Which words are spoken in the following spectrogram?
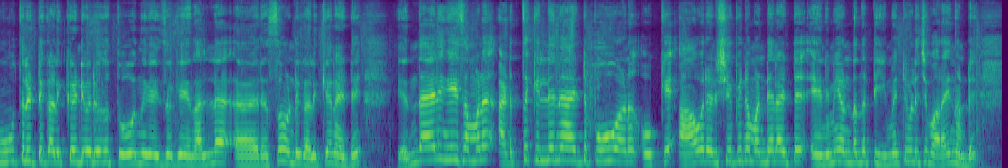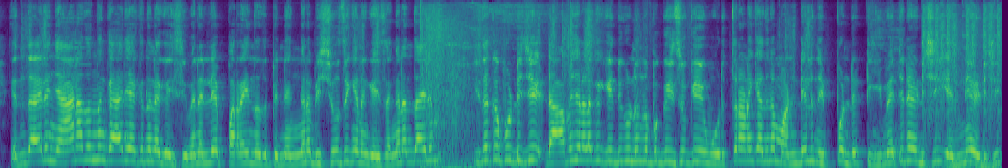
സ്മൂത്തിലിട്ട് കളിക്കേണ്ടി വരുമെന്ന് തോന്നുന്നു ഗൈസ് ഓക്കെ നല്ല രസമുണ്ട് കളിക്കാനായിട്ട്. എന്തായാലും ഗൈസ് നമ്മൾ അടുത്ത കില്ലിനായിട്ട് പോവുകയാണ്. ഓക്കെ ആ ഒരു എൽഷേപ്പിന്റെ മണ്ടയിലായിട്ട് എനിമി ഉണ്ടെന്ന് ടീമേറ്റ് വിളിച്ച് പറയുന്നുണ്ട്. എന്തായാലും ഞാനതൊന്നും കാര്യമാക്കുന്നില്ല ഗൈസ് ഇവനല്ലേ പറയുന്നത്. പിന്നെ എങ്ങനെ വിശ്വസിക്കണം ഗൈസ് അങ്ങനെ എന്തായാലും ഇതൊക്കെ പൊട്ടിച്ച് ഡാമേജുകളൊക്കെ കെട്ടിക്കൊണ്ടുവന്നപ്പോൾ ഗൈസ് ഒക്കെ ഒരുത്തരാണെങ്കിൽ അതിന്റെ മണ്ടയിൽ നിപ്പുണ്ട്. ടീമേറ്റിനെ അടിച്ച് എന്നെ അടിച്ച്.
